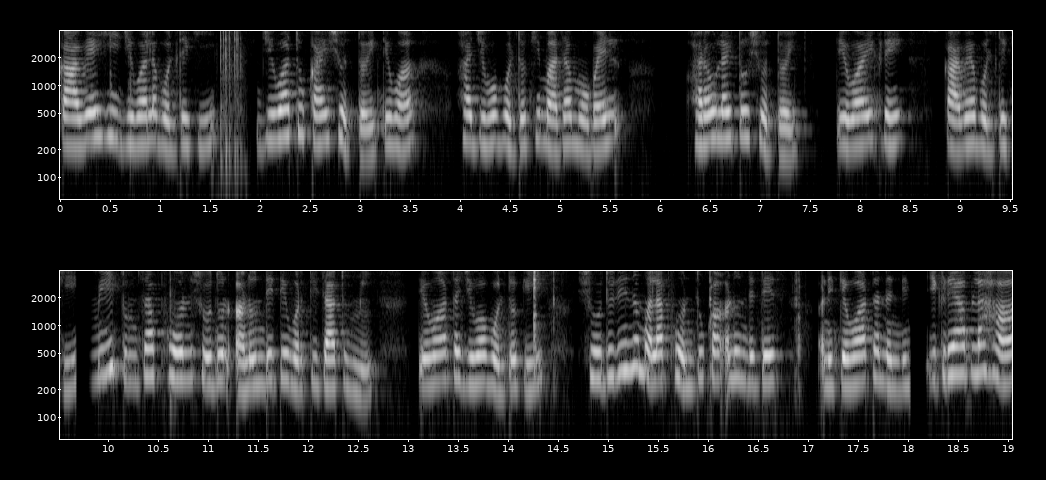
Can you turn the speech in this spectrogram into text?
काव्य ही जीवाला बोलते की जीवा तू काय शोधतोय? तेव्हा हा जीवा बोलतो की माझा मोबाईल हरवलाय तो शोधतोय. तेव्हा इकडे काव्य बोलते की मी तुमचा फोन शोधून आणून देते वरती जा तुम्ही. तेव्हा आता जेव्हा बोलतो की शोधू दे ना मला फोन तू का आणून देतेस? आणि तेव्हा आता नंदिनी इकडे आपला हा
